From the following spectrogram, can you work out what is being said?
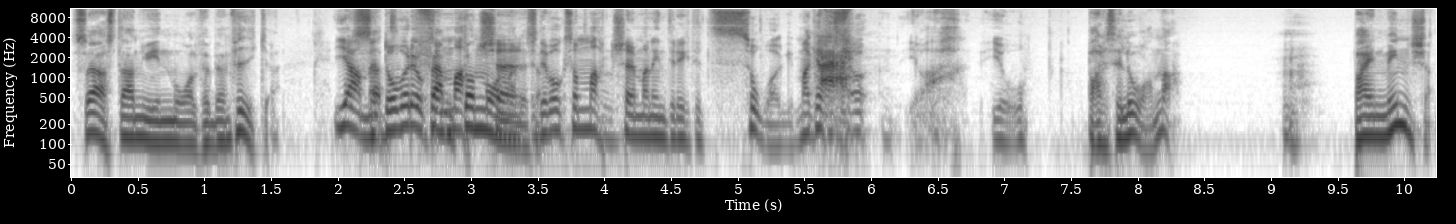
så öste han ju in mål för Benfica. ja Så men att då var det också 15 månader matcher, det var också matcher man inte riktigt såg. Man kan så- Ja, jo. Barcelona. Bayern München.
